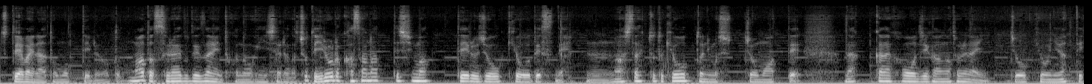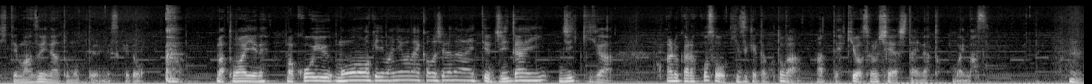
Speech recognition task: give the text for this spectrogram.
ちょっとやばいなと思っているのと、まあ、あとはスライドデザインとか納品したりとか、ちょっといろいろ重なってしまっている状況ですね。うん、明日ちょっと京都にも出張もあって、なかなかこう時間が取れない状況になってきてまずいなと思ってるんですけど、まあとはいえね、まあこういう物置に間に合わないかもしれないっていう時代、時期があるからこそ気づけたことがあって、今日はそれをシェアしたいなと思います。うん。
